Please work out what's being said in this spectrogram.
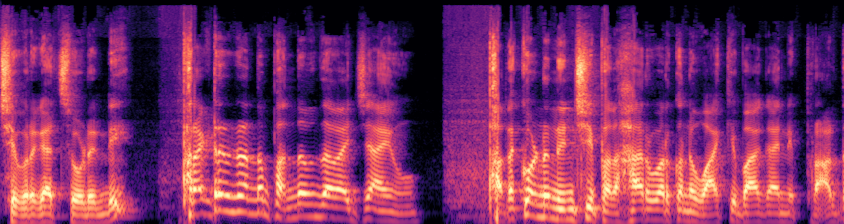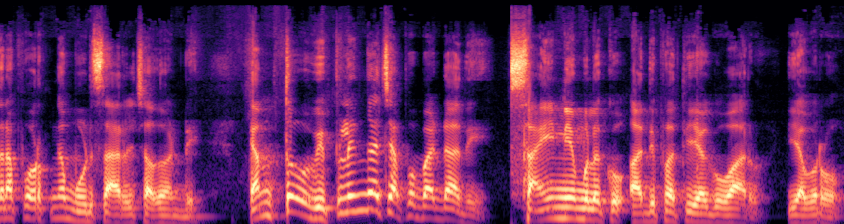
చివరిగా చూడండి ప్రకటన గ్రంథం పంతొమ్మిదవ అధ్యాయం పదకొండు నుంచి పదహారు వరకు ఉన్న వాక్య భాగాన్ని ప్రార్థనాపూర్వకంగా మూడు సార్లు చదవండి. ఎంతో విపులంగా చెప్పబడ్డది. సైన్యములకు అధిపతి యగువారు ఎవరో.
